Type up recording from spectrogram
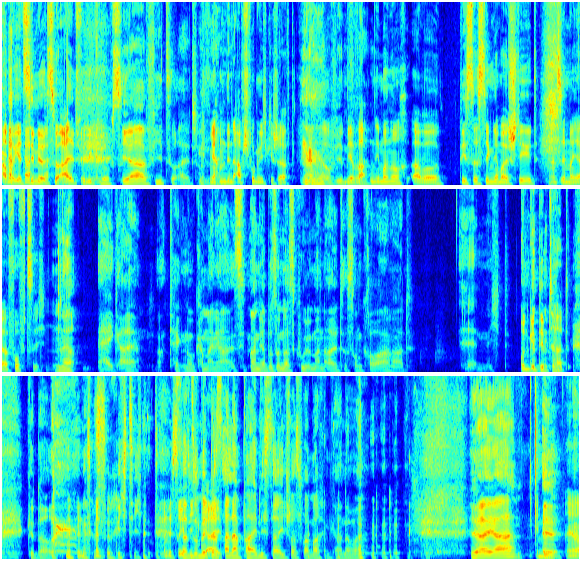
Aber jetzt sind wir zu alt für die Clubs. Ja, viel zu alt schon. Wir haben den Absprung nicht geschafft. Auf jeden Wir Fall. warten immer noch, aber bis das Ding da mal steht, dann sind wir ja 50. Ja, ja egal. Techno kann man ja, ist man ja besonders cool, wenn man alt ist und graue Haare hat. Äh, nicht. Und gedippt hat. Genau. das ist so richtig. Dann ist dann richtig somit geil. das Allerpeinlichste eigentlich, was man machen kann. Aber ja, ja. Äh, ja.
